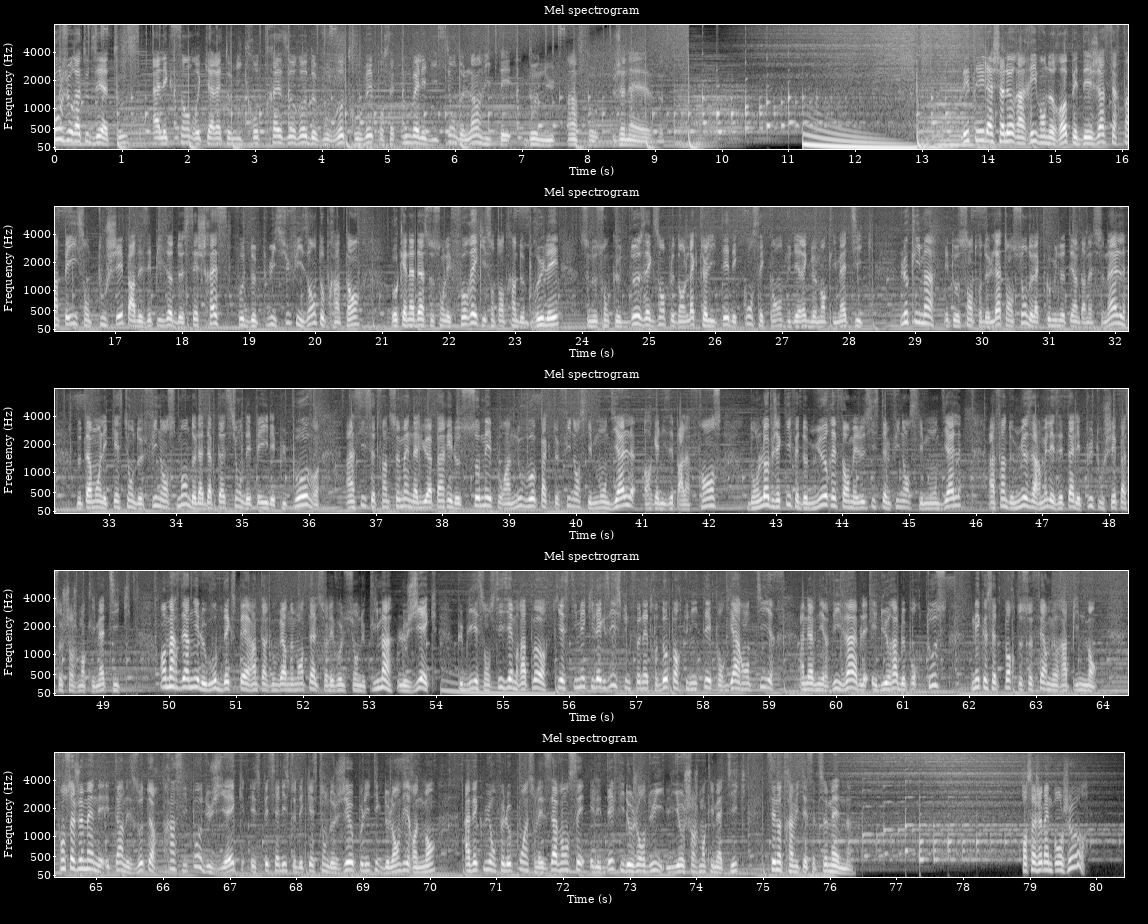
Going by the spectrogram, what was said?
Bonjour à toutes et à tous, Alexandre Carrette au micro, très heureux de vous retrouver pour cette nouvelle édition de l'invité d'ONU Info Genève. L'été et la chaleur arrivent en Europe et déjà certains pays sont touchés par des épisodes de sécheresse faute de pluie suffisante au printemps. Au Canada, ce sont les forêts qui sont en train de brûler. Ce ne sont que deux exemples dans l'actualité des conséquences du dérèglement climatique. Le climat est au centre de l'attention de la communauté internationale, notamment les questions de financement de l'adaptation des pays les plus pauvres. Ainsi, cette fin de semaine a lieu à Paris le sommet pour un nouveau pacte financier mondial organisé par la France dont l'objectif est de mieux réformer le système financier mondial afin de mieux armer les États les plus touchés face au changement climatique. En mars dernier, le groupe d'experts intergouvernemental sur l'évolution du climat, le GIEC, publiait son sixième rapport qui estimait qu'il existe une fenêtre d'opportunité pour garantir un avenir vivable et durable pour tous, mais que cette porte se ferme rapidement. François Gemène est un des auteurs principaux du GIEC et spécialiste des questions de géopolitique de l'environnement. Avec lui, on fait le point sur les avancées et les défis d'aujourd'hui liés au changement climatique. C'est notre invité cette semaine. François Gemène, bonjour.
